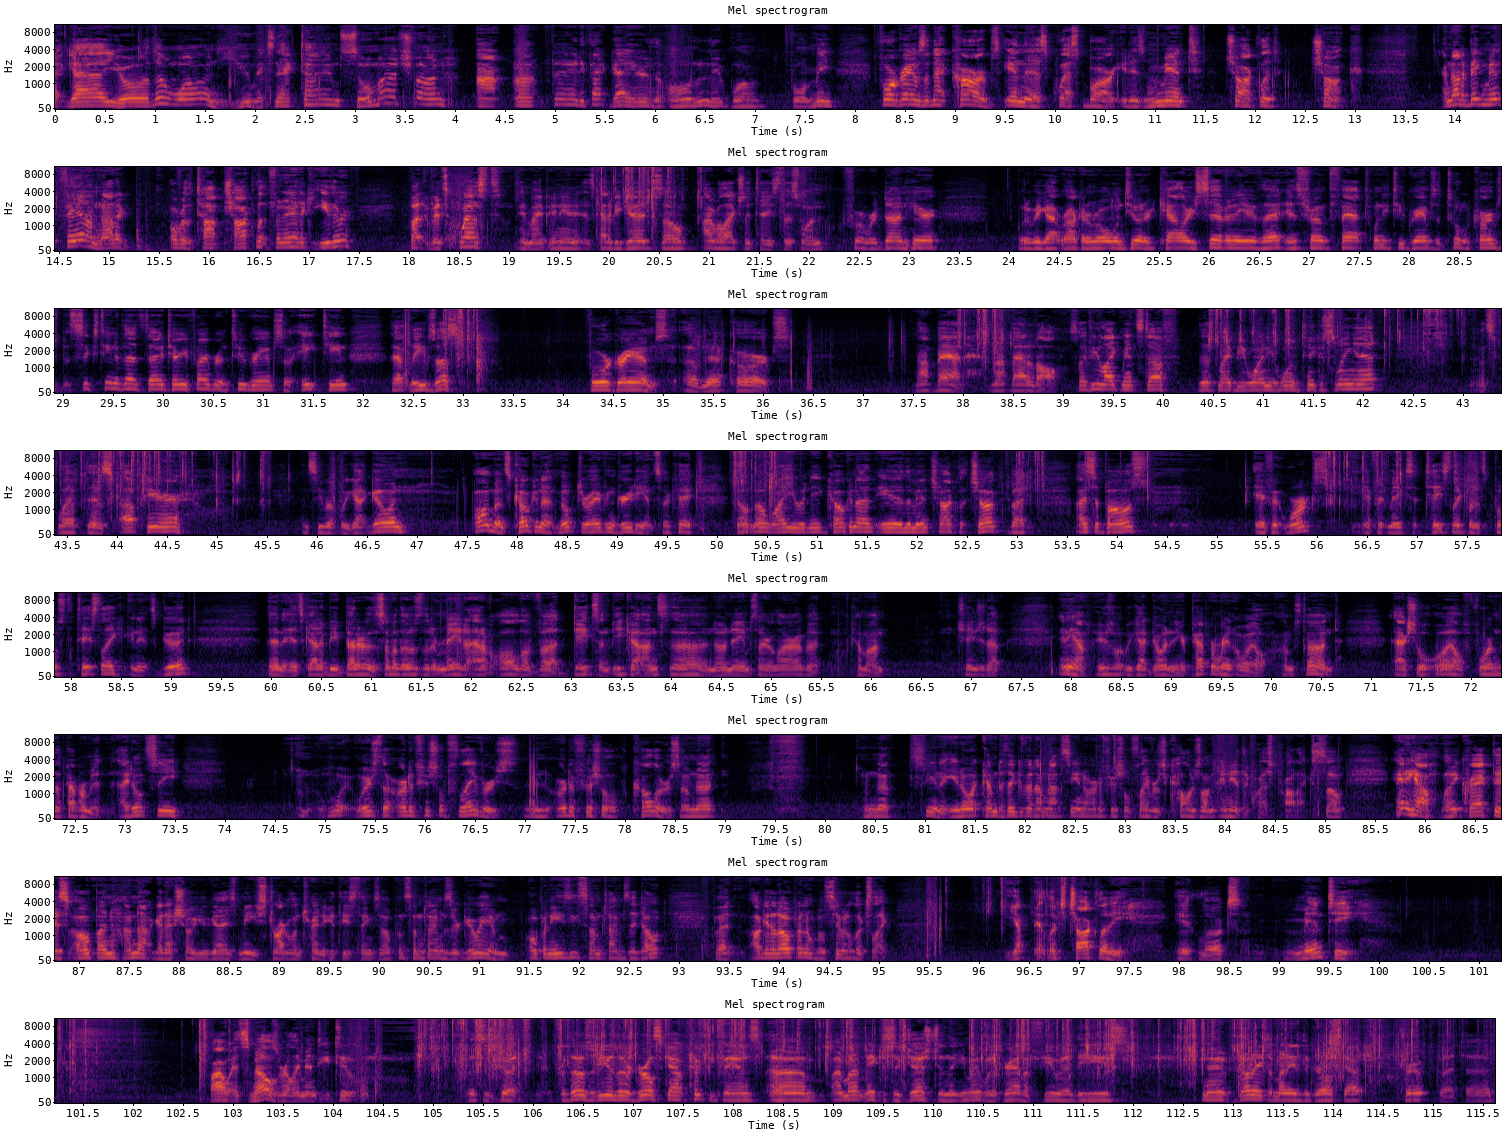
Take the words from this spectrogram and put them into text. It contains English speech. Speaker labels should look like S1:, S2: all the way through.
S1: That guy, you're the one. You make snack time so much fun. Uh uh, fatty fat guy, you're the only one for me. Four grams of net carbs in this Quest bar. It is mint chocolate chunk. I'm not a big mint fan. I'm not a over the top chocolate fanatic either. But if it's Quest, in my opinion, it's got to be good. So I will actually taste this one before we're done here. What do we got? Rock and rolling 200 calories. 70 of that is from fat, 22 grams of total carbs, but 16 of that's dietary fiber and 2 grams, so 18. That leaves us 4 grams of net carbs. Not bad. Not bad at all. So if you like mint stuff, this might be one you want to take a swing at. Let's flip this up here and see what we got going. Almonds, coconut, milk-derived ingredients. Okay, don't know why you would need coconut in the mint chocolate chunk, but I suppose if it works, if it makes it taste like what it's supposed to taste like and it's good, then it's got to be better than some of those that are made out of all of uh, dates and pecans. Uh, no names there, Lara, but come on, change it up. Anyhow, here's what we got going in here. Peppermint oil. I'm stunned. Actual oil from the peppermint. I don't see where's the artificial flavors and artificial colors? I'm not I'm not seeing it. You know what? Come to think of it, I'm not seeing artificial flavors, colors on any of the Quest products. So anyhow, let me crack this open. I'm not going to show you guys me struggling trying to get these things open. Sometimes they're gooey and open easy. Sometimes they don't. But I'll get it open and we'll see what it looks like. Yep, it looks chocolatey. It looks minty. Wow, it smells really minty too this is good. For those of you that are Girl Scout cookie fans, um, I might make a suggestion that you might want to grab a few of these. Now, donate the money to the Girl Scout troop, but uh,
